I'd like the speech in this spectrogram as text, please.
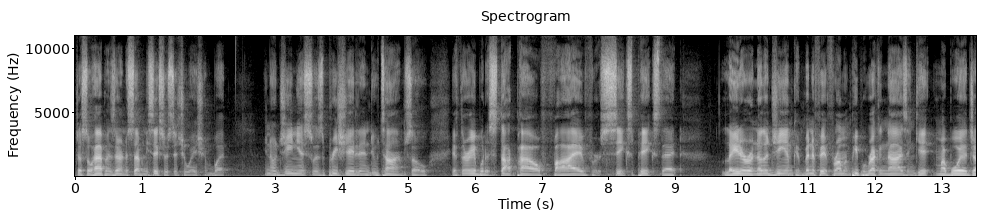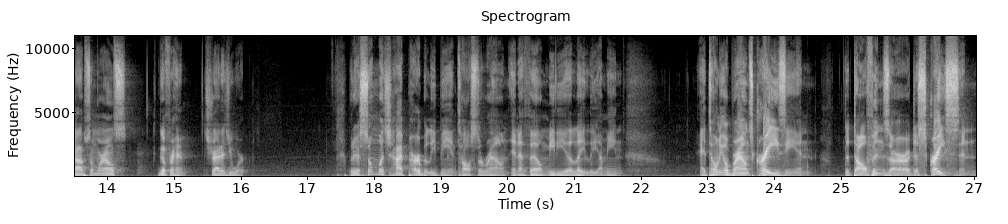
just so happens they're in the 76ers situation. But, you know, genius was appreciated in due time. So if they're able to stockpile five or six picks that later another GM can benefit from and people recognize and get my boy a job somewhere else, good for him. Strategy worked. But there's so much hyperbole being tossed around NFL media lately. I mean, Antonio Brown's crazy and the Dolphins are a disgrace and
